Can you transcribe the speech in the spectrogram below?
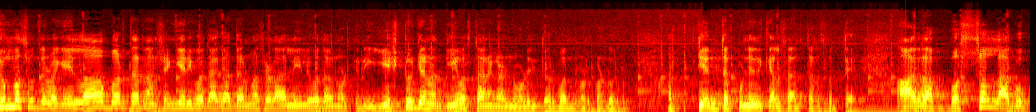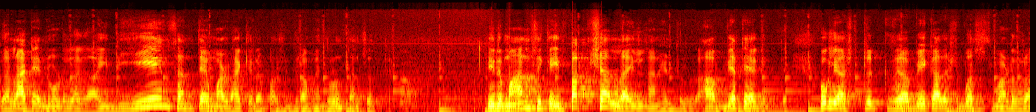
ತುಂಬ ಸುಂದರವಾಗಿ ಎಲ್ಲ ಬರ್ತಾರೆ. ನಾನು ಶೃಂಗೇರಿಗೆ ಹೋದಾಗ, ಧರ್ಮಸ್ಥಳ ಅಲ್ಲಿ ಇಲ್ಲಿ ಹೋದಾಗ ನೋಡ್ತೀನಿ, ಎಷ್ಟು ಜನ ದೇವಸ್ಥಾನಗಳು ನೋಡಿದ್ದವ್ರು ಬಂದು ನೋಡ್ಕೊಂಡೋದ್ರು. ಅತ್ಯಂತ ಪುಣ್ಯದ ಕೆಲಸ ಅಂತ ಅನಿಸುತ್ತೆ. ಆದರೆ ಆ ಬಸ್ಸಲ್ಲಾಗೋ ಗಲಾಟೆ ನೋಡಿದಾಗ ಇದೇನು ಸಂತೆ ಮಾಡಿ ಹಾಕಿರಪ್ಪ ಸಿದ್ದರಾಮಯ್ಯರು ಅಂತ ಅನಿಸುತ್ತೆ. ಇದು ಮಾನಸಿಕ, ಇದು ಪಕ್ಷ ಅಲ್ಲ ಇಲ್ಲಿ ನಾನು ಹೇಳ್ತಿರೋದು. ಆ ವ್ಯತೆ ಆಗುತ್ತೆ. ಹೋಗಲಿ, ಅಷ್ಟಕ್ಕೆ ಬೇಕಾದಷ್ಟು ಬಸ್ ಮಾಡಿದ್ರೆ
